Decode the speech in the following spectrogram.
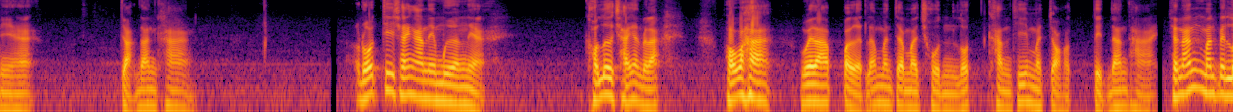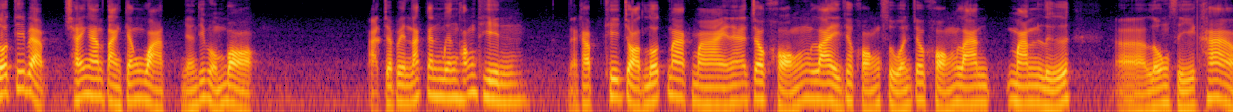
นี่ฮะ จากด้านข้าง รถที่ใช้งานในเมืองเนี่ยเขาเลิกใช้กันไปแล้วเพราะว่าเวลาเปิดแล้วมันจะมาชนรถคันที่มาจอดติดด้านท้าย ฉะนั้นมันเป็นรถที่แบบใช้งานต่างจังหวัดอย่างที่ผมบอก อาจจะเป็นนักการเมืองท้องถิ่นนะครับที่จอดรถมากมายนะเจ้าของไร่เจ้าของสวนเจ้าของลานมันหรือเอ่อโรงสีข้าว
